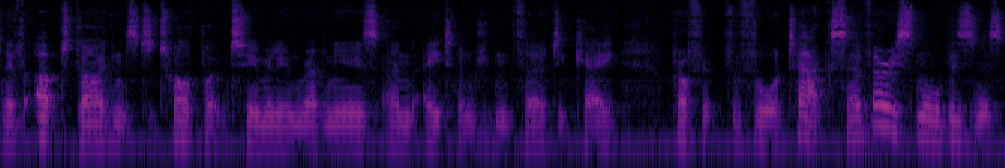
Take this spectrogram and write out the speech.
They've upped guidance to 12.2 million revenues and 830k profit before tax. So, a very small business.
